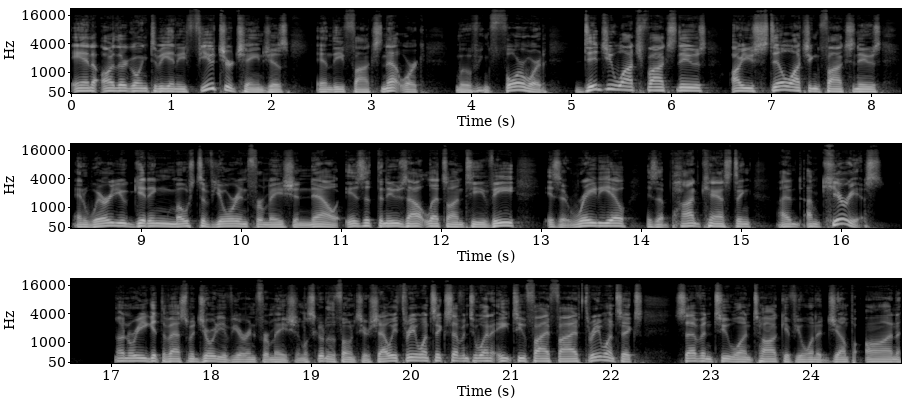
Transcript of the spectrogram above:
And are there going to be any future changes in the Fox network moving forward? Did you watch Fox News? Are you still watching Fox News? And where are you getting most of your information now? Is it the news outlets on TV? Is it radio? Is it podcasting? I, am curious on where you get the vast majority of your information. Let's go to the phones here, shall we? 316 721 8255, 316 721 Talk if you want to jump on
